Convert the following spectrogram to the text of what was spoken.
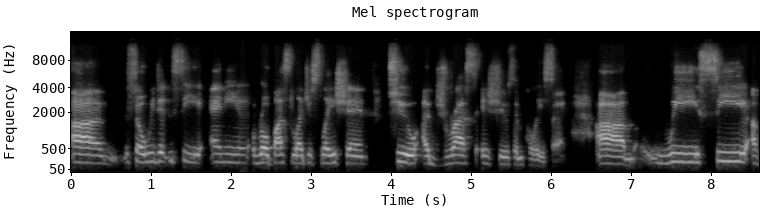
Um, so we didn't see any robust legislation to address issues in policing. Um, we see a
